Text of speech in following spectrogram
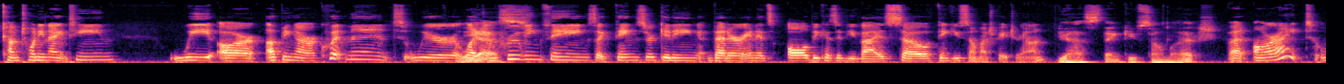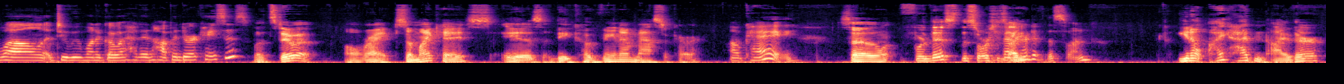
come 2019 we are upping our equipment we're like Yes. improving things like things are getting better and it's all because of you guys so thank you so much patreon Yes, thank you so much. but all right well do we want to go ahead and hop into our cases Let's do it. All right. So my case is the Covina massacre. Okay. So for this, the sources I've I heard of this one. You know, I hadn't either.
